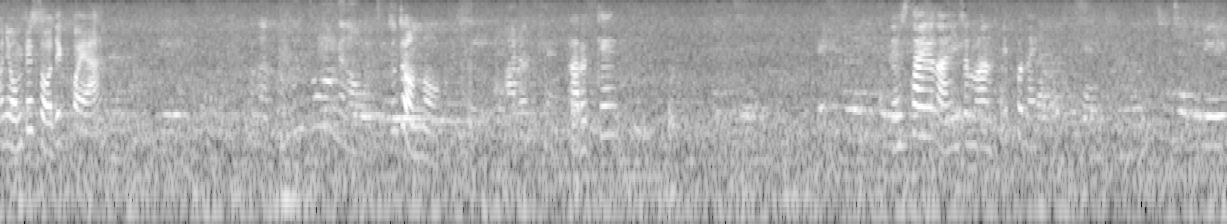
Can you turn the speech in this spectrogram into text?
아니 원피스 어디 거야? 뚱뚱하게 나오지. 뚜지 안 나와. 아르케. 다르게? 내 스타일은 아니지만 예쁘네. 몸이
